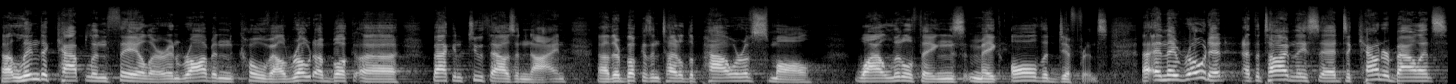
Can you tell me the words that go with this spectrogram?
Uh, Linda Kaplan Thaler and Robin Koval wrote a book uh, back in 2009. Uh, their book is entitled The Power of Small while little things make all the difference. Uh, and they wrote it at the time, they said, to counterbalance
